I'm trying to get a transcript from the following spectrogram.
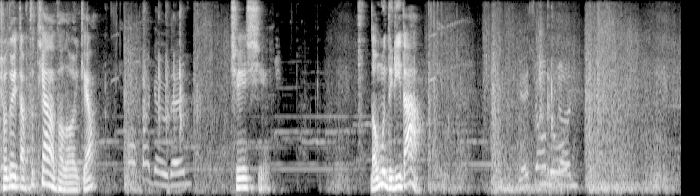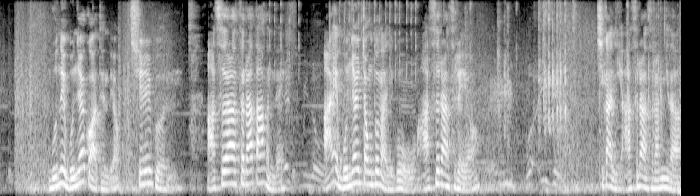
저도 이따 푸티 하나 더 넣을게요 Off I go then. 70 너무 느리다. 문을 못 열 것 같은데요? 7분. 아슬아슬하다 근데. 아예 못 열 정도는 아니고 아슬아슬해요? 시간이 아슬아슬합니다.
